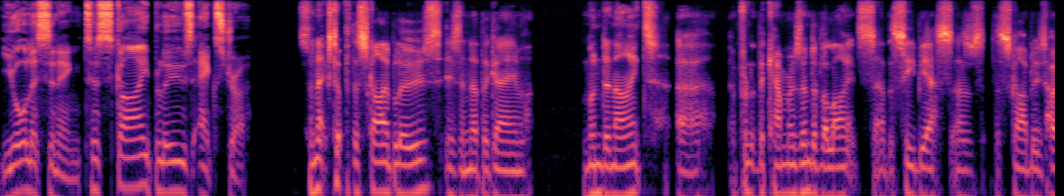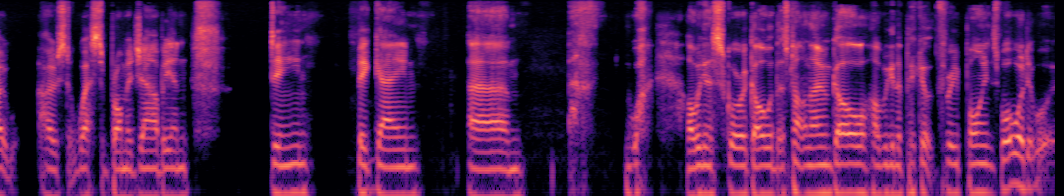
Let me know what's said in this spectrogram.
You're listening to Sky Blues Extra. So next up for the Sky Blues is another game Monday night uh, in front of the cameras under the lights at the CBS as the Sky Blues ho- host West Bromwich Albion. Dean, big game. Um, what, are we going to score a goal that's not an own goal? Are we going to pick up three points? What would what,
